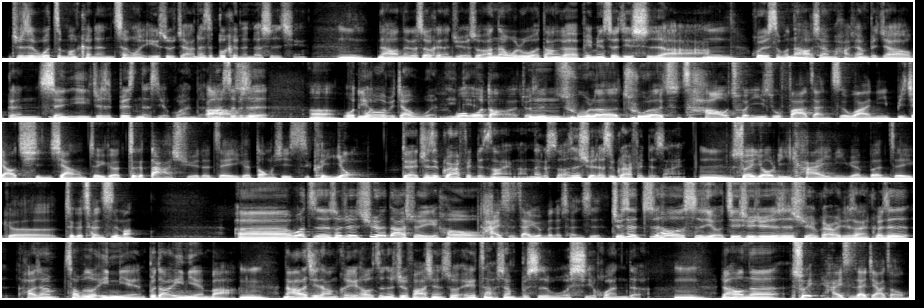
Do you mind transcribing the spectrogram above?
就是我怎么可能成为艺术家？那是不可能的事情。嗯，然后那个时候可能觉得说啊，那我如果当个平面设计师啊，嗯，或者什么，那好像好像比较跟生意就是 business 有关的，哦、那是不是？嗯，我以后会比较稳一点。我我懂了，就是除了、嗯、除了是朝纯艺术发展之外，你比较倾向这个这个大学的这一个东西是可以用的。对，就是 graphic design 啊，那个时候是学的是 graphic design。嗯，所以有离开你原本这个这个城市吗？呃，我只能说，就是去了大学以后，还是在原本的城市。就是之后是有继续就是学 graphic design，可是好像差不多一年不到一年吧。嗯，拿了几堂课以后，真的就发现说，哎，这好像不是我喜欢的。嗯，然后呢，所以还是在加州，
